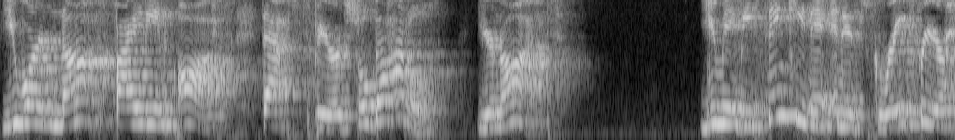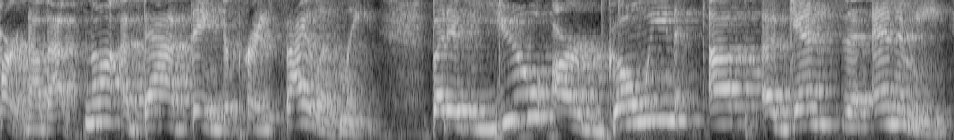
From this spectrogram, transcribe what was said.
you are not fighting off that spiritual battle. You're not. You may be thinking it and it's great for your heart. Now, that's not a bad thing to pray silently. But if you are going up against the enemy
